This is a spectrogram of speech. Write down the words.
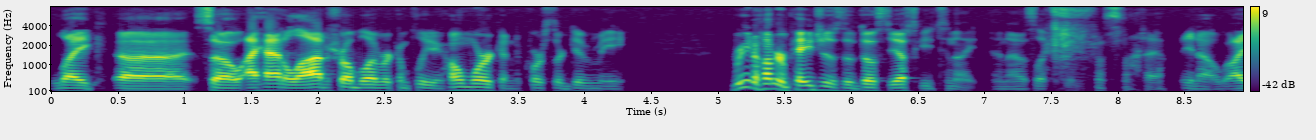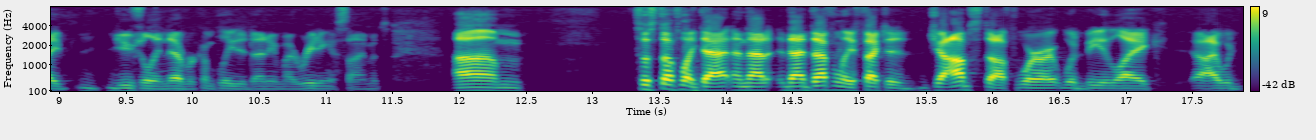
like, uh, so I had a lot of trouble ever completing homework, and of course they're giving me, read 100 pages of Dostoevsky tonight. And I was like, that's not happening. You know, I usually never completed any of my reading assignments. Um, so stuff like that, and that, that definitely affected job stuff where it would be like, I would,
